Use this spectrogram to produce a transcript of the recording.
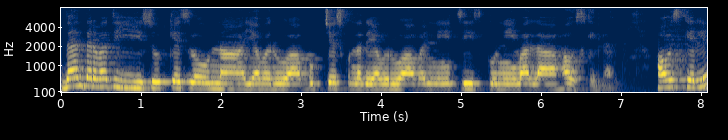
దాని తర్వాత ఈ సూట్ కేసులో ఉన్న ఎవరు ఆ బుక్ చేసుకున్నది ఎవరు అవన్నీ తీసుకుని వాళ్ళ హౌస్కి వెళ్ళారు హౌస్కి వెళ్ళి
